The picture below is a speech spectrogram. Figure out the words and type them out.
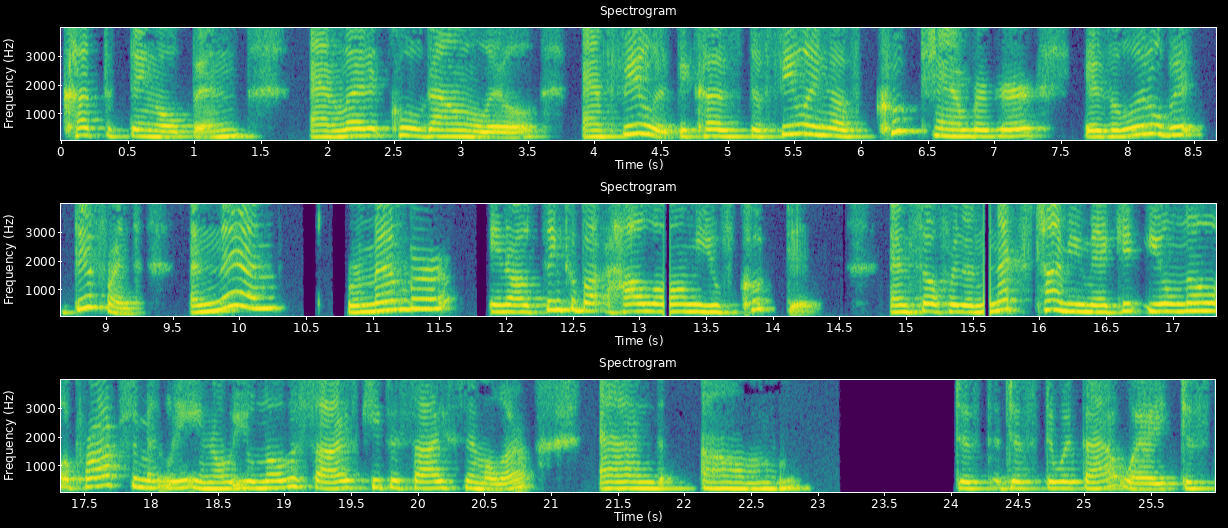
cut the thing open and let it cool down a little and feel it because the feeling of cooked hamburger is a little bit different. And then remember you know, think about how long you've cooked it. And so for the next time you make it, you'll know approximately, you know, you'll know the size, keep the size similar and um just just do it that way, just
